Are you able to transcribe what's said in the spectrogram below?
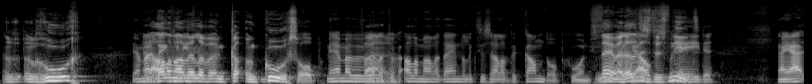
een, een roer. ja, en denk je allemaal niet- willen we een, een koers op. Nee, maar we varen. willen toch allemaal uiteindelijk dezelfde kant op. Gewoon Nee, maar dat is dus niet. Nou ja,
